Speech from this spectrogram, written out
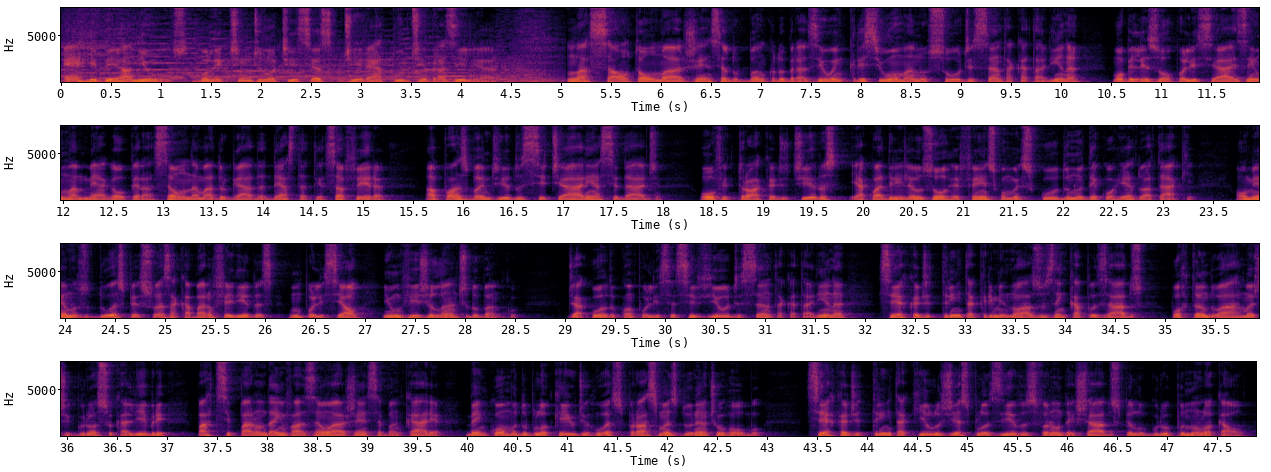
RBA News, Boletim de Notícias, direto de Brasília. Um assalto a uma agência do Banco do Brasil em Criciúma, no sul de Santa Catarina, mobilizou policiais em uma mega operação na madrugada desta terça-feira, após bandidos sitiarem a cidade. Houve troca de tiros e a quadrilha usou reféns como escudo no decorrer do ataque. Ao menos duas pessoas acabaram feridas, um policial e um vigilante do banco. De acordo com a Polícia Civil de Santa Catarina, cerca de 30 criminosos encapuzados, portando armas de grosso calibre, participaram da invasão à agência bancária, bem como do bloqueio de ruas próximas durante o roubo. Cerca de 30 quilos de explosivos foram deixados pelo grupo no local.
